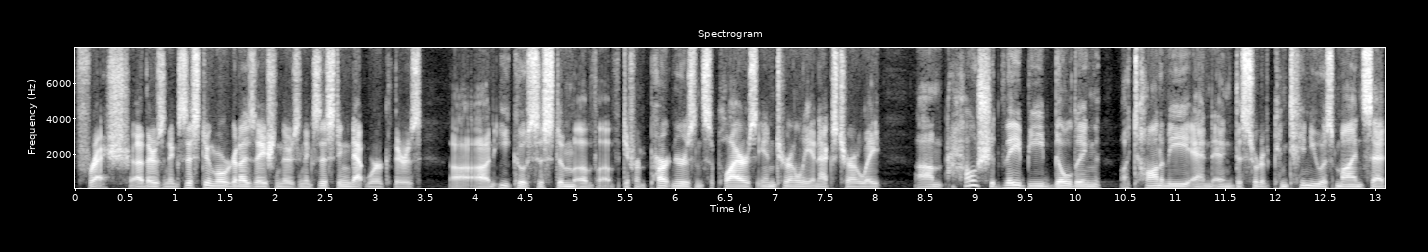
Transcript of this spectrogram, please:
fresh. Uh, there's an existing organization, there's an existing network, there's uh, an ecosystem of, of different partners and suppliers internally and externally. Um, how should they be building autonomy and, and this sort of continuous mindset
